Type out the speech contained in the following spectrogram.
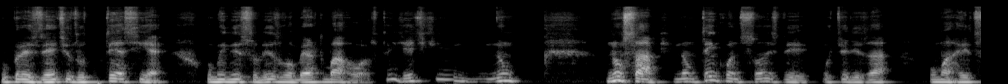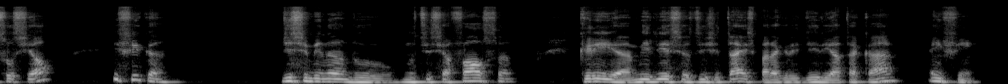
o presidente do TSE, o ministro Luiz Roberto Barroso. Tem gente que não, não sabe, não tem condições de utilizar uma rede social e fica disseminando notícia falsa, cria milícias digitais para agredir e atacar, enfim.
